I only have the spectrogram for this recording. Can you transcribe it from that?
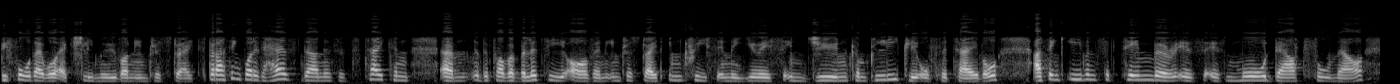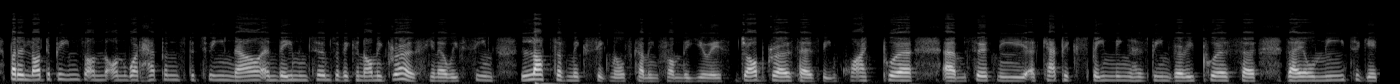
before they will actually move on interest rates. But I think what it has done is it's taken um, the probability of an interest rate increase in the US in June completely off the table. I think even September is, is more doubtful now, but a lot depends on, on what happens between now and then in terms of economic growth. You know, we've seen lots of mixed signals coming from the US. Job growth has been quite poor. Um, certainly, uh, capex spending has been very poor, so they'll need to get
